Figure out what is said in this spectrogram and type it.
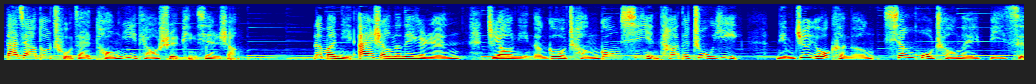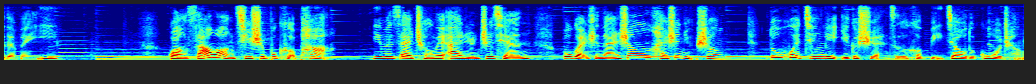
大家都处在同一条水平线上。那么你爱上的那个人，只要你能够成功吸引他的注意，你们就有可能相互成为彼此的唯一。广撒网其实不可怕。因为在成为爱人之前，不管是男生还是女生，都会经历一个选择和比较的过程，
